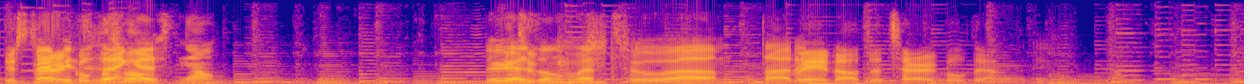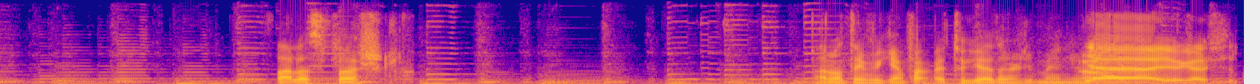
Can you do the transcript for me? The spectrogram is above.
He's Maybe Terrigal the as well. Now. You guys don't went through um that. Wait, out the Terrigal, yeah. Sylas flashed. I don't think we can fight together. You mean? Yeah, you guys should.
